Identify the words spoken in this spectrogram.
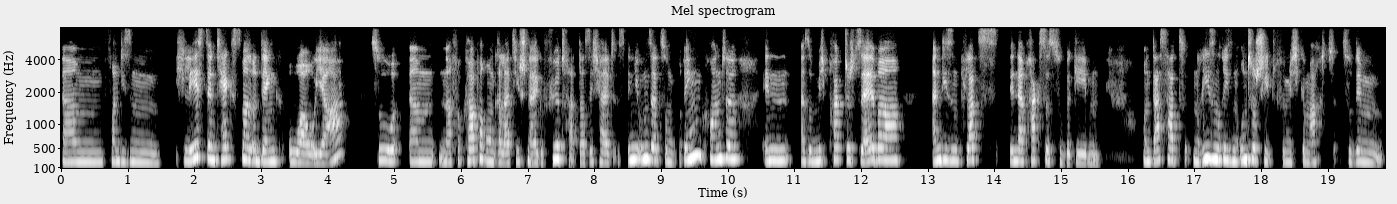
ähm, von diesem, ich lese den Text mal und denke, wow, ja, zu ähm, einer Verkörperung relativ schnell geführt hat, dass ich halt es in die Umsetzung bringen konnte, in, also mich praktisch selber an diesen Platz in der Praxis zu begeben. Und das hat einen riesen, riesen Unterschied für mich gemacht, zu dem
